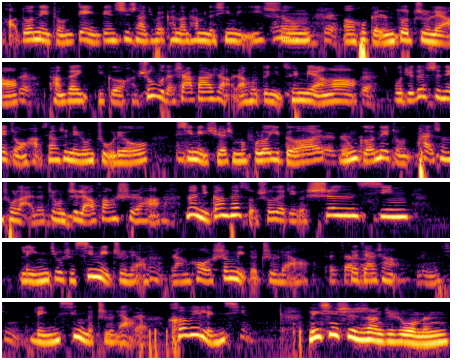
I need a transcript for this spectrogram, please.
好多那种电影、电视上就会看到他们的心理医生，呃，会给人做治疗，躺在一个很舒服的沙发上，然后对你催眠啊。我觉得是那种好像是那种主流心理学，什么弗洛伊德、荣格那种派生出来的这种治疗方式哈。那你刚才所说的这个身心。灵就是心理治疗，然后生理的治疗，再加上灵性的灵性的治疗。何为灵性？灵性事实上就是我们，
